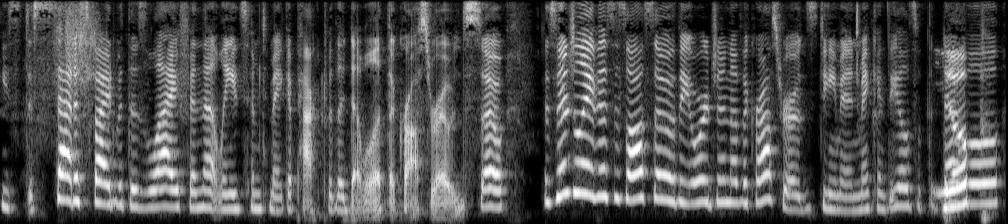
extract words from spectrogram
he's dissatisfied with his life, and that leads him to make a pact with the devil at the crossroads. So essentially, this is also the origin of the crossroads demon making deals with the Yup. devil.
